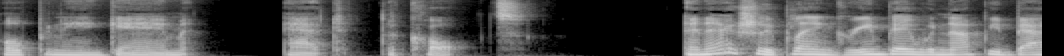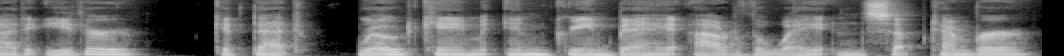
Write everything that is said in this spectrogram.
opening game at the Colts. And actually, playing Green Bay would not be bad either. Get that road game in Green Bay out of the way in September.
